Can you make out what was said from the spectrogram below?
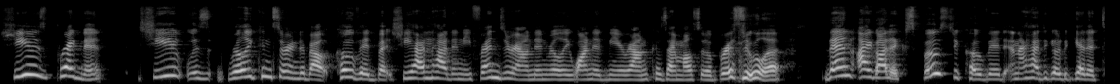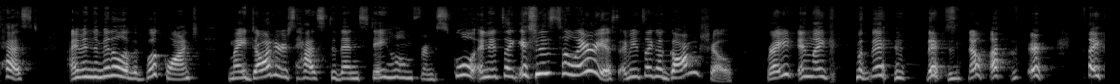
She was pregnant. She was really concerned about COVID, but she hadn't had any friends around and really wanted me around because I'm also a birth doula. Then I got exposed to COVID and I had to go to get a test. I'm in the middle of a book launch. My daughter's has to then stay home from school. And it's like, it's just hilarious. I mean, it's like a gong show, right? And like, but then there's no other, like,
